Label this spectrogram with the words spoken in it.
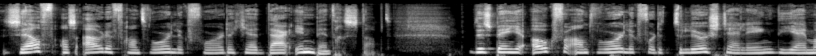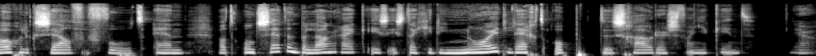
zelf als ouder verantwoordelijk voor dat je daarin bent gestapt. Dus ben je ook verantwoordelijk voor de teleurstelling die jij mogelijk zelf voelt. En wat ontzettend belangrijk is, is dat je die nooit legt op de schouders van je kind. Ja.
